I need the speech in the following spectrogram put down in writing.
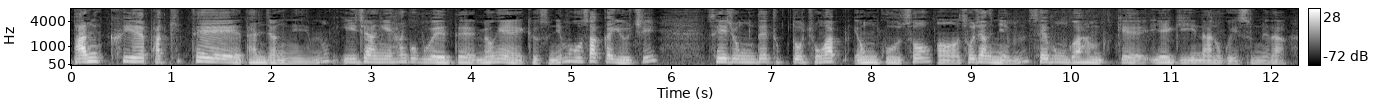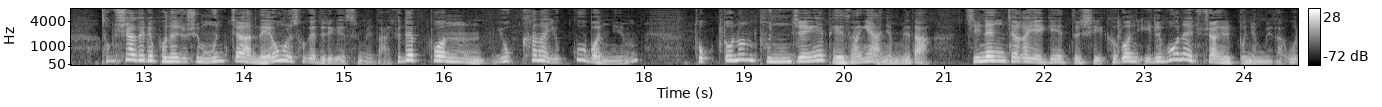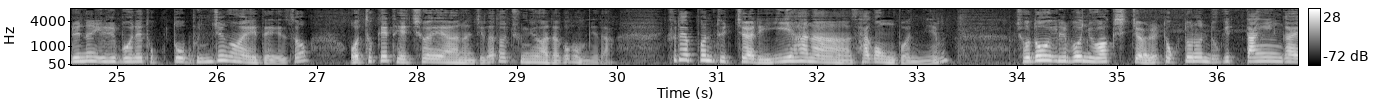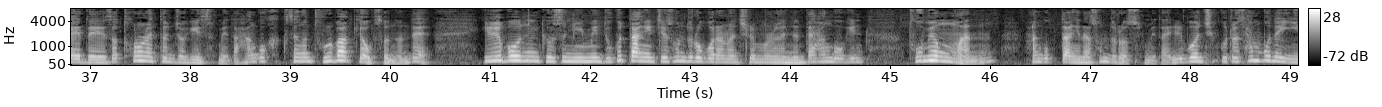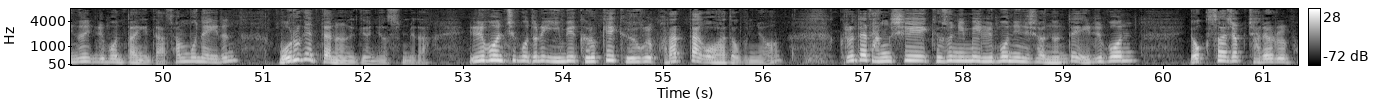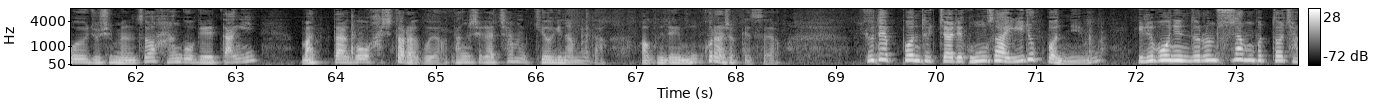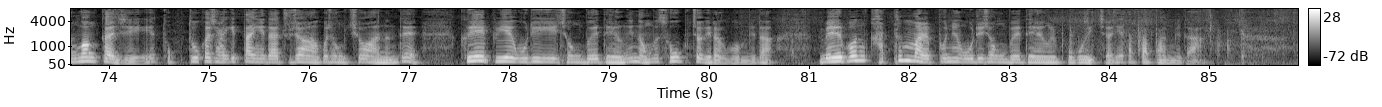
반크의 박희태 단장님, 이장희 한국외대 명예 교수님, 호사카 유지 세종대 독도 종합연구소 어, 소장님 세 분과 함께 얘기 나누고 있습니다. 청취자들이 보내주신 문자 내용을 소개드리겠습니다. 휴대폰 6169번님, 독도는 분쟁의 대상이 아닙니다. 진행자가 얘기했듯이 그건 일본의 주장일 뿐입니다. 우리는 일본의 독도 분쟁화에 대해서 어떻게 대처해야 하는지가 더 중요하다고 봅니다. 휴대폰 뒷자리 2140번님, 저도 일본 유학 시절 독도는 누기 땅인가에 대해서 토론했던 적이 있습니다. 한국 학생은 둘밖에 없었는데 일본 교수님이 누구 땅인지 손들어 보라는 질문을 했는데 한국인 두 명만 한국 땅이나 손들었습니다. 일본 친구들 3분의 2는 일본 땅이다. 3분의 1은 모르겠다는 의견이었습니다. 일본 친구들은 이미 그렇게 교육을 받았다고 하더군요. 그런데 당시 교수님이 일본인이셨는데 일본 역사적 자료를 보여주시면서 한국의 땅이 맞다고 하시더라고요. 당시가 참 기억이 납니다. 아, 굉장히 뭉클하셨겠어요. 휴대폰 뒷자리 0426번님. 일본인들은 수상부터 장관까지 독도가 자기 땅이라 주장하고 정치화하는데 그에 비해 우리 정부의 대응이 너무 소극적이라고 봅니다. 매번 같은 말뿐인 우리 정부의 대응을 보고 있자니 답답합니다.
